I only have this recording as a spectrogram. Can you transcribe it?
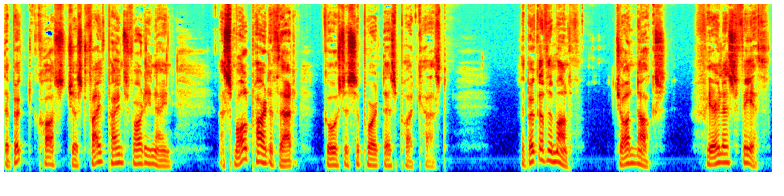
The book costs just £5.49. A small part of that goes to support this podcast. The Book of the Month, John Knox, Fearless Faith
